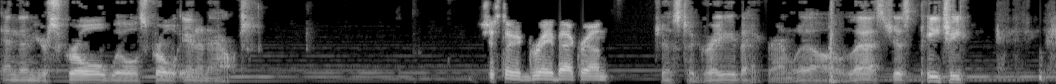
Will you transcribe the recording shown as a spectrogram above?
and then your scroll will scroll in and out. It's just a gray background. Just a gray background. Well, that's just peachy.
